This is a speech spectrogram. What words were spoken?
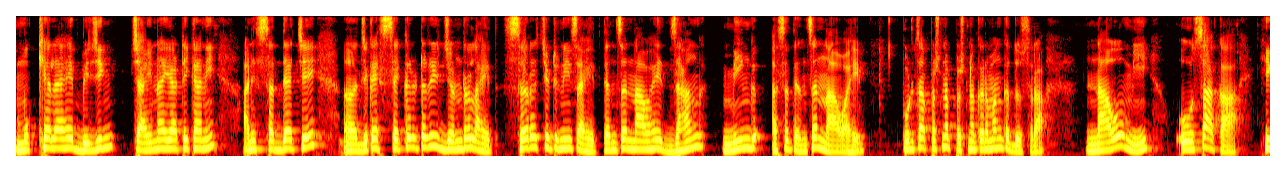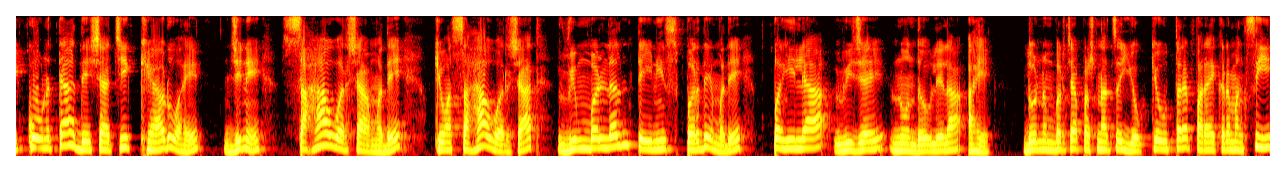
मुख्यालय आहे बीजिंग चायना या ठिकाणी. आणि सध्याचे जे काही सेक्रेटरी जनरल आहेत सरचिटणीस आहेत त्यांचं नाव आहे झांग मिंग असं त्यांचं नाव आहे. पुढचा प्रश्न प्रश्न क्रमांक दुसरा. नाओमी ओसाका ही कोणत्या देशाची खेळाडू आहे जिने सहा वर्षामध्ये किंवा सहा वर्षात विम्बल्डन टेनिस स्पर्धेमध्ये पहिल्या विजय नोंदवलेला आहे. दोन नंबरच्या प्रश्नाचं योग्य उत्तर आहे. पर्याय क्रमांक सी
